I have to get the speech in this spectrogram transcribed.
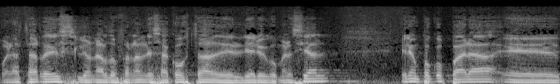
Buenas tardes, Leonardo Fernández Acosta del Diario Comercial. Era un poco para eh,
